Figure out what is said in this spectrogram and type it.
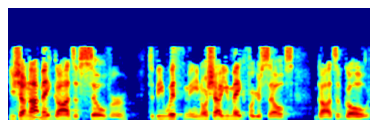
You shall not make gods of silver to be with me, nor shall you make for yourselves gods of gold.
